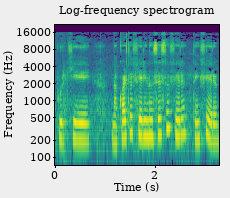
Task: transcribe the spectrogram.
porque na quarta-feira e na sexta-feira tem feira.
